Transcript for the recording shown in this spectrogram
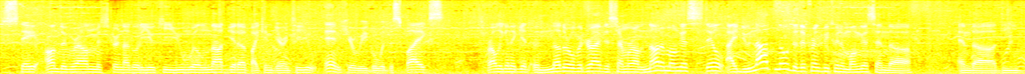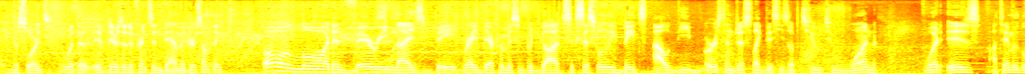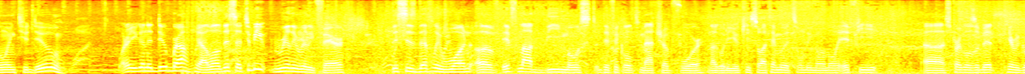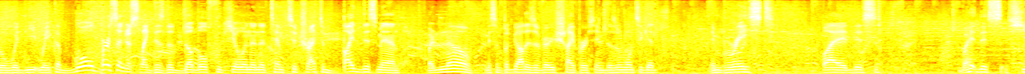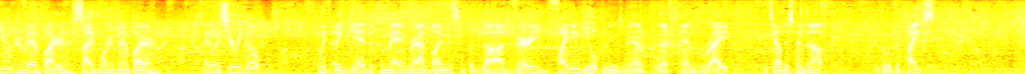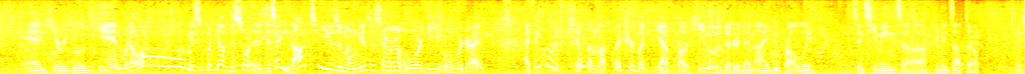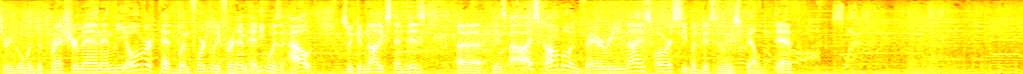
Stay on the ground, Mr. Nagoriyuki. You will not get up, I can guarantee you. And here we go with the spikes. Probably gonna get another overdrive this time around. Not Among Us. Still, I do not know the difference between Among Us and uh, and uh, the the swords. with the, if there's a difference in damage or something. Oh lord, and very nice bait right there from Miss Input God. Successfully baits out the burst, and just like this, he's up 2 to 1. What is Atemu going to do? What are you gonna do, bro? Yeah, well, this, uh, to be really, really fair, this is definitely one of, if not the most difficult matchup for Nagoriyuki. So Atemu, it's only normal if he uh, struggles a bit. Here we go with the wake up gold burst, and just like this, the double Fukyo in an attempt to try to bite this man. But no, Miss Input God is a very shy person. He doesn't want to get embraced by this by this huge vampire, cyborg vampire. Anyways, here we go. With again the command grab by Miss Input God. Very finding the openings, man. Left and right. Let's see how this pans out. We go with the pikes. And here we go again with oh Miss Input God this sword. Decide not to use Among Us this time around or the overdrive. I think he would have killed, I'm not quite sure, but yeah, probably he knows better than I do probably. Since he means uh he means Zato. Yes, here we go with the pressure man and the overhead, but unfortunately for him, Eddie was out, so he could not extend his uh his ice combo and very nice RC, but this is his spell death.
